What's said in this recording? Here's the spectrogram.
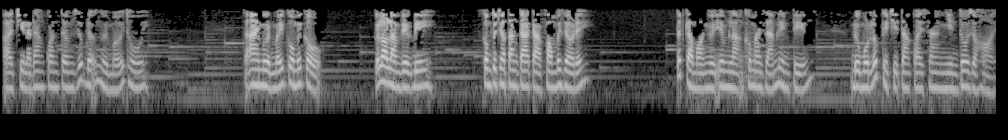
À, chỉ là đang quan tâm giúp đỡ người mới thôi. Thế ai mượn mấy cô mấy cậu? Cứ lo làm việc đi. Không tôi cho tăng ca cả phòng bây giờ đấy. Tất cả mọi người im lặng không ai dám lên tiếng. Được một lúc thì chị ta quay sang nhìn tôi rồi hỏi.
